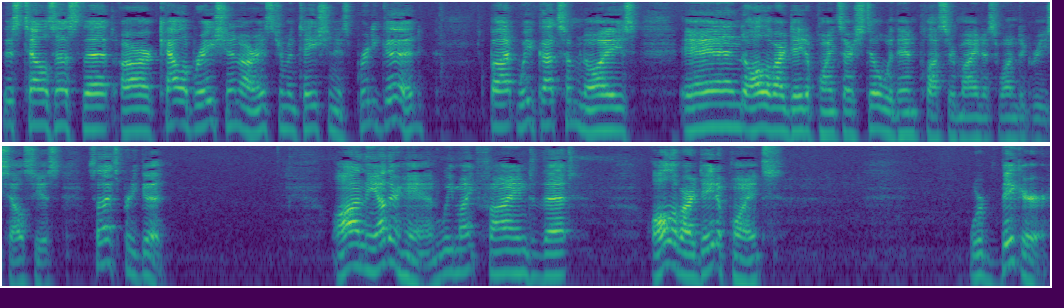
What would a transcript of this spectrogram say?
This tells us that our calibration, our instrumentation is pretty good, but we've got some noise and all of our data points are still within plus or minus 1 degree Celsius, so that's pretty good. On the other hand, we might find that all of our data points were bigger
